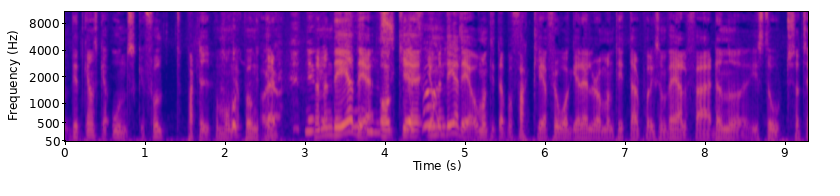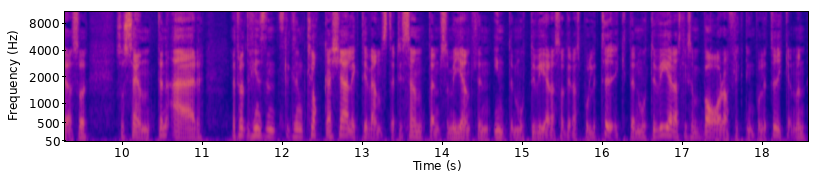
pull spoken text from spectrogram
det är ett ganska ondskefullt parti på många punkter. Nej men det är det. Och eh, ja men det är det. Om man tittar på fackliga frågor eller om man tittar på liksom välfärden och, i stort så att säga. Så, så Centern är jag tror att det finns en liksom, klockarkärlek till vänster till Centern som egentligen inte motiveras av deras politik. Den motiveras liksom bara av flyktingpolitiken. Men,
